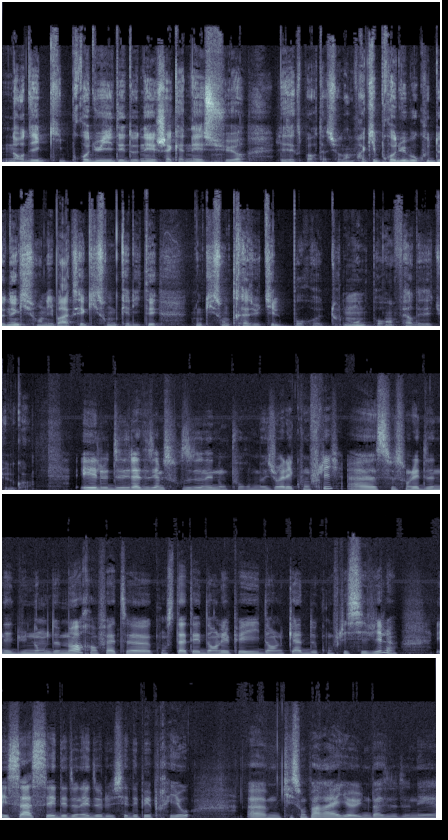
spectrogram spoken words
nordique qui produit des données chaque année sur les exportations d'armes. Enfin, qui produit beaucoup de données qui sont en libre accès, qui sont de qualité, donc qui sont très utiles pour tout le monde pour en faire des études, quoi. Et la deuxième source de données, donc pour mesurer les conflits, euh, ce sont les données du nombre de morts en fait euh, constatées dans les pays dans le cadre de conflits civils. Et ça, c'est des données de l'UCDP Prio, euh, qui sont pareil, une base de données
